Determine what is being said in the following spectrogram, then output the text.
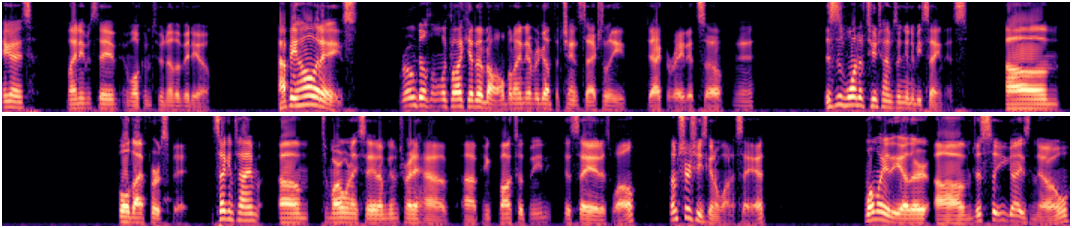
Hey guys, my name is Dave and welcome to another video. Happy holidays! Room doesn't look like it at all, but I never got the chance to actually decorate it, so eh. This is one of two times I'm going to be saying this. Um, well, that first bit. Second time, um, tomorrow when I say it, I'm going to try to have uh, Pink Fox with me to say it as well. So I'm sure she's going to want to say it. One way or the other, um, just so you guys know,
